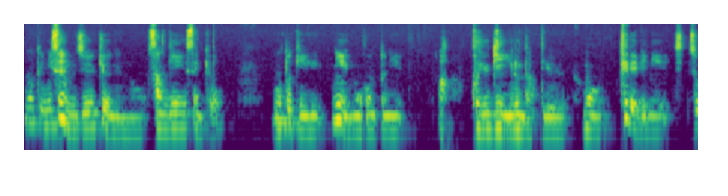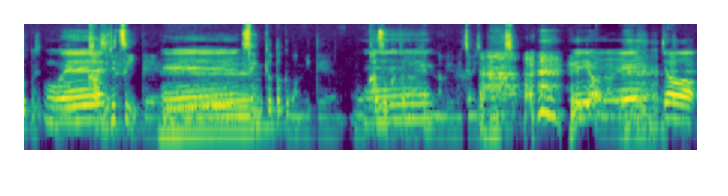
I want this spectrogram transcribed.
本当に2019年の参議院選挙の時にもう本当にあこういう議員いるんだっていうもうテレビにちょっとかじりついて。へー。選挙特番見てもう家族から変な目でめちゃめちゃ見ました、変ではないよね。えー。じゃあ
